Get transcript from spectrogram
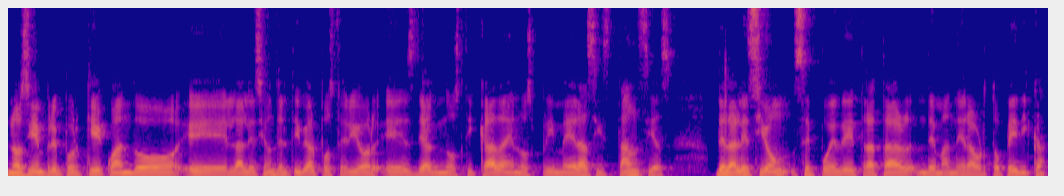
No siempre, porque cuando eh, la lesión del tibial posterior es diagnosticada en las primeras instancias de la lesión, se puede tratar de manera ortopédica,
